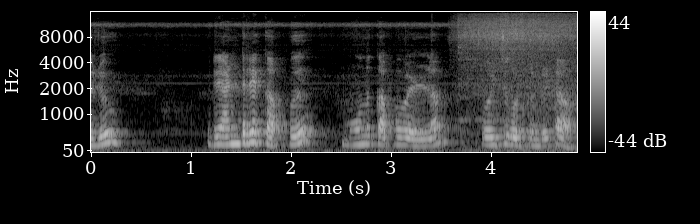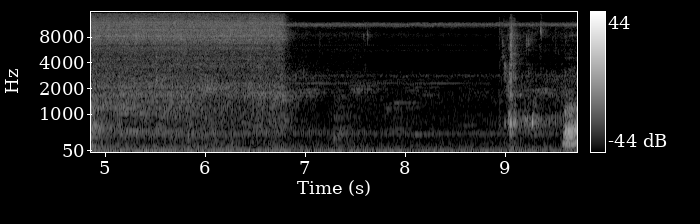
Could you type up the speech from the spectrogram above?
ഒരു രണ്ടര കപ്പ് മൂന്ന് കപ്പ് വെള്ളം ഒഴിച്ചു കൊടുക്കുന്നുണ്ട് കേട്ടോ അപ്പോൾ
